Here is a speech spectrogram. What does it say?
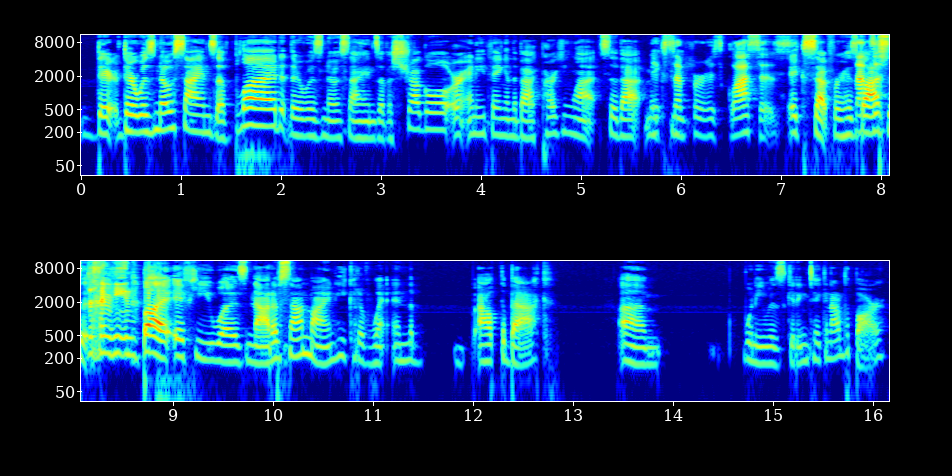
there there was no signs of blood, there was no signs of a struggle or anything in the back parking lot, so that makes Except me, for his glasses. except for his That's glasses. I mean, But if he was not of sound mind, he could have went in the out the back um when he was getting taken out of the bar,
